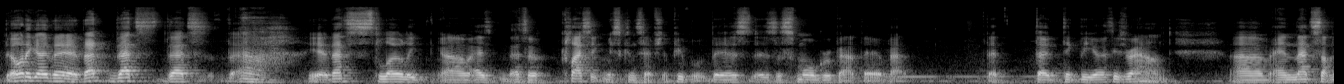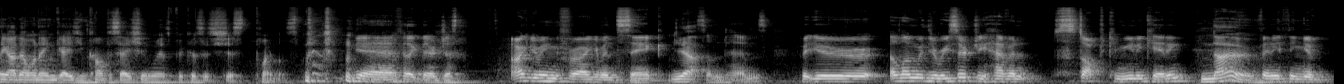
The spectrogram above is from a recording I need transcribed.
Don't want to go there. That that's that's uh, yeah. That's slowly um, as that's a classic misconception. People there's there's a small group out there about that don't think the Earth is round. Um, and that's something I don't want to engage in conversation with because it's just pointless. yeah, I feel like they're just arguing for argument's sake. Yeah. Sometimes. But you're, along with your research, you haven't stopped communicating. no. If anything, you've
